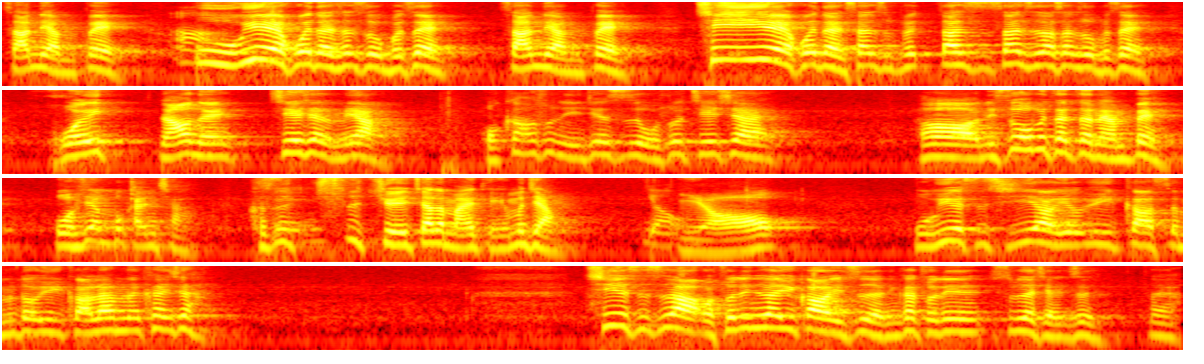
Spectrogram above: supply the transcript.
涨两倍，嗯五月回档三十五 percent 涨两倍，七月回档三十三十三十到三十五 percent 回，然后呢，接下来怎么样？我告诉你一件事，我说接下来，哦，你说会不会再涨两倍？我现在不敢讲，可是是是绝佳的买点，有没有讲？有，有，五月十七号有预告，什么都预告。来，我们来看一下。七月十四号，我昨天就在预告一次了，你看昨天是不是在讲一次？来呀，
